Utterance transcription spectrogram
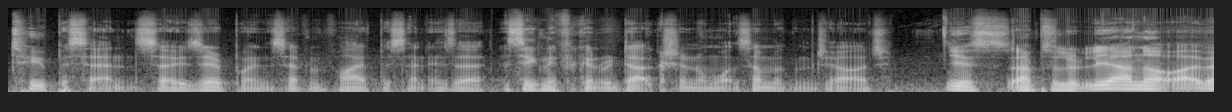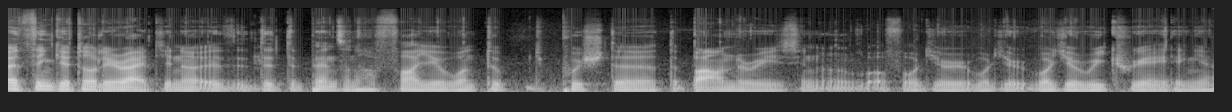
two percent. So zero point seven five percent is a, a significant reduction on what some of them charge. Yes, absolutely. Yeah, no, I, I think you're totally right. You know, it, it depends on how far you want to push the, the boundaries. You know, of what you're what you're what you're recreating. Yeah.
